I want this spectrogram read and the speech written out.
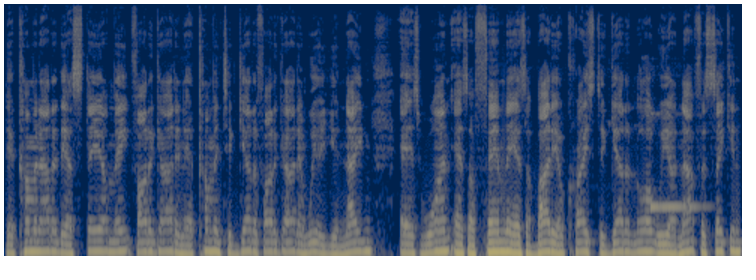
they're coming out of their stalemate, Father God, and they're coming together, Father God, and we are uniting as one, as a family, as a body of Christ together, Lord. We are not forsaking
